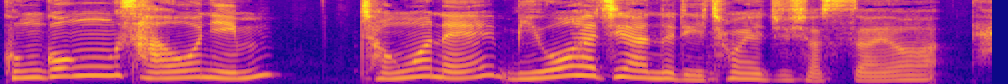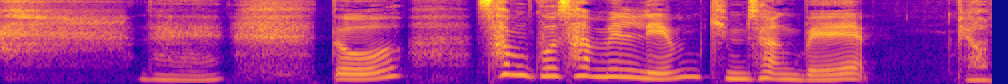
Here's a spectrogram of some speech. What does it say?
0045님, 정원에 미워하지 않으리 청해 주셨어요. 아, 네. 또 3931님 김상배의 몇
